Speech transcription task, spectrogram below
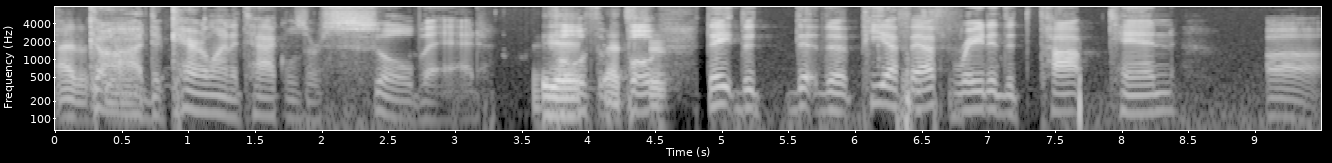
I have a feeling. God, the Carolina tackles are so bad. yeah, both, that's both. true. They the, the the PFF rated the top ten uh,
